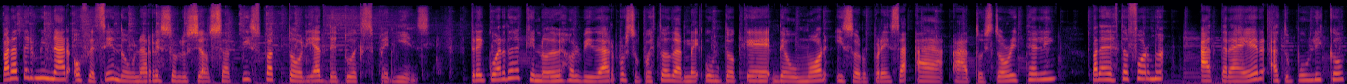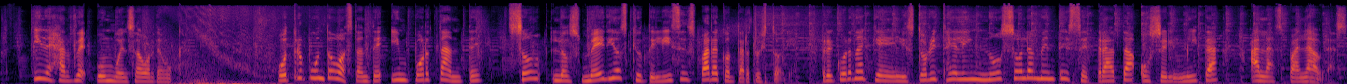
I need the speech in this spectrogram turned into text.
para terminar ofreciendo una resolución satisfactoria de tu experiencia. Recuerda que no debes olvidar, por supuesto, darle un toque de humor y sorpresa a, tu storytelling para de esta forma atraer a tu público y dejarle un buen sabor de boca. Otro punto bastante importante son los medios que utilices para contar tu historia. Recuerda que el storytelling no solamente se trata o se limita a las palabras,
